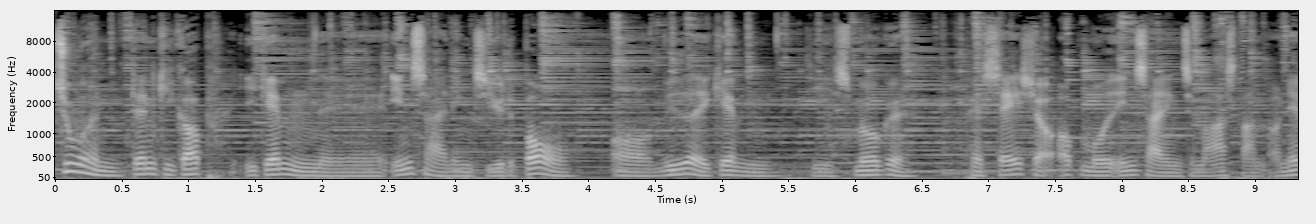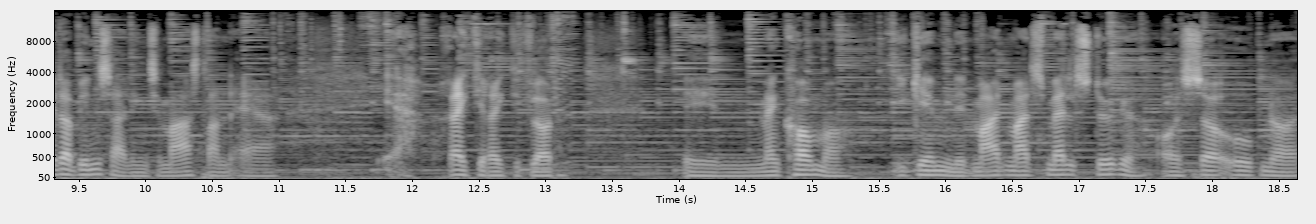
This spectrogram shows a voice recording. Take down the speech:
Turen den gik op igennem øh, indsejlingen til Jødeborg og videre igennem de smukke passager op mod indsejlingen til Marstrand. Og netop indsejlingen til Marstrand er ja, rigtig, rigtig flot. Øh, man kommer igennem et meget, meget smalt stykke, og så åbner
